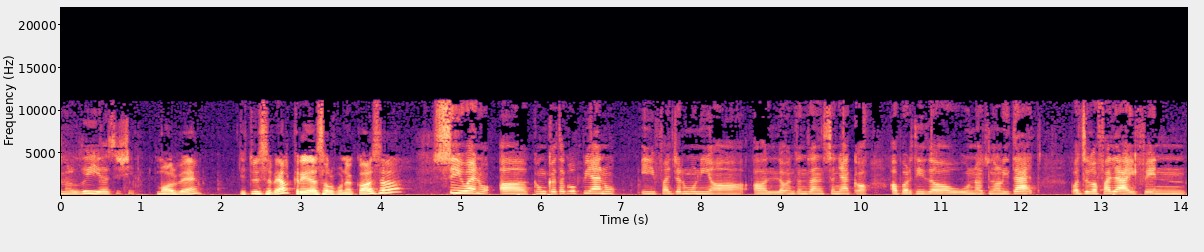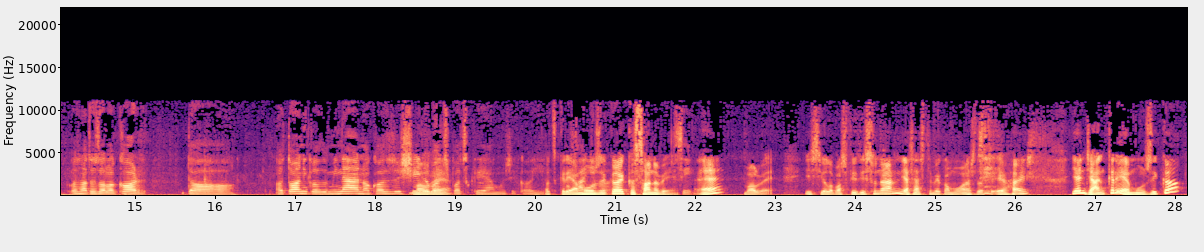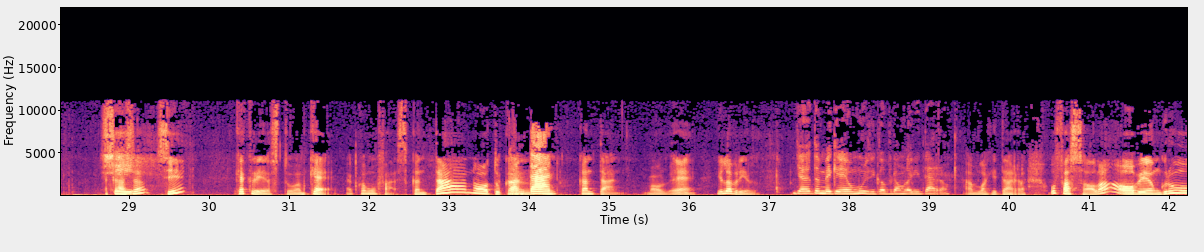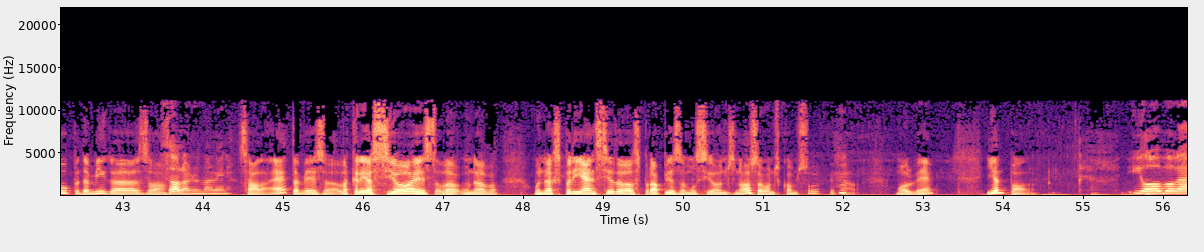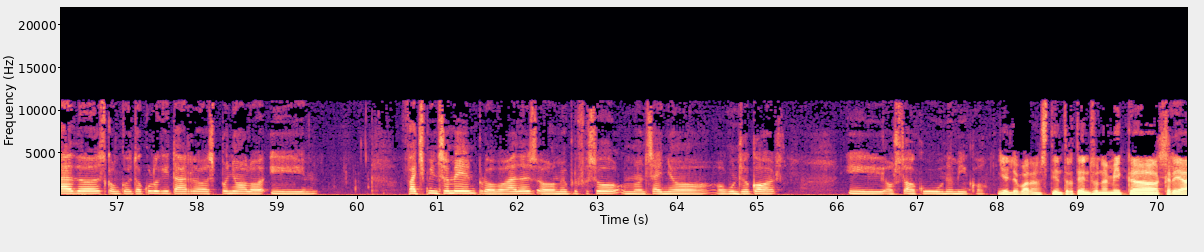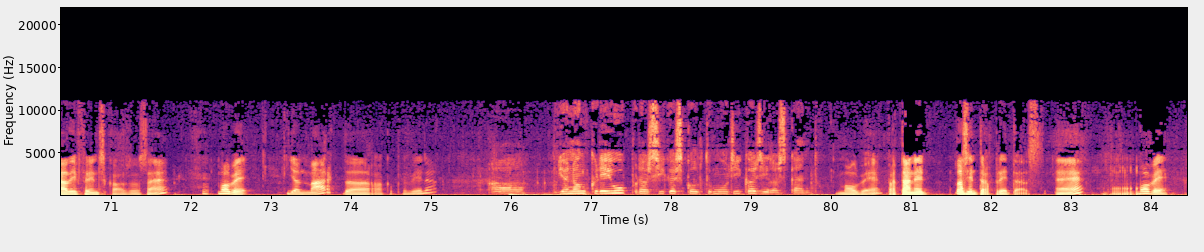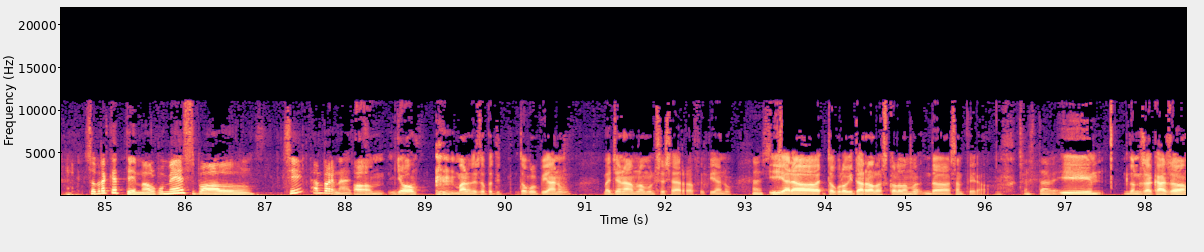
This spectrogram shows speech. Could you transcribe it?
Melodies, així. Molt bé. I tu, Isabel, crees alguna cosa? Sí, bueno, uh, com que toco el piano i faig harmonia, uh, llavors ens han ensenyat que a partir d'una tonalitat pots agafar allà i fent les notes de l'acord de la tònica, dominant o coses així, Molt llavors bé. pots crear música. I Pots crear música i que sona bé, Sí. eh? Molt bé. I si la vols fer dissonant, ja saps també com ho has de fer, oi? I en Jan crea música a Sí. casa? Sí? Què crees tu? Amb què? Com ho fas? Cantant o tocant? Cantant. Cantant. Molt bé. I l'Abril? Jo també creo música, però amb la guitarra. Amb la guitarra. Ho fas sola o bé un grup d'amigues? O... Sola, normalment. Sola, eh? També és, la creació és la, una, una experiència de les pròpies emocions, no? Segons com surt i tal. Molt bé. I en Pol? Jo a vegades, com que toco la guitarra espanyola i faig pensament, però a vegades el meu professor m'ensenya alguns acords i els toco una mica. I llavors t'hi entretens una mica a crear sí. diferents coses, eh? Molt bé. I en Marc, de Roca Prevera? Uh, jo no en creu, però sí que escolto músiques i les canto. Molt bé. Per tant, les interpretes, eh? Molt bé. Sobre aquest tema, algú més vol... Sí? En Bernat? Um, jo, bueno, des de petit toco el piano, vaig anar amb la Montse Serra a fer piano ah, sí, i ara toco la guitarra a l'escola de, de Sant Pere. Està bé. I doncs a casa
